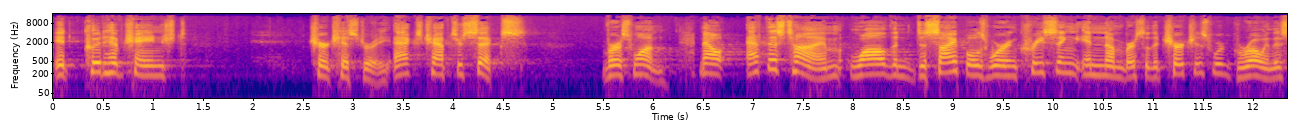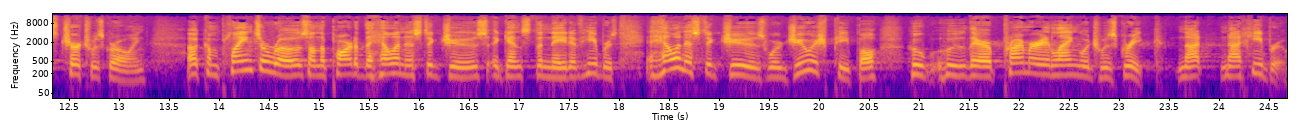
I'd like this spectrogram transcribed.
it could have changed church history. Acts chapter 6, verse 1. Now, at this time, while the disciples were increasing in number, so the churches were growing, this church was growing, a complaint arose on the part of the Hellenistic Jews against the native Hebrews. Hellenistic Jews were Jewish people who, who their primary language was Greek, not, not Hebrew.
